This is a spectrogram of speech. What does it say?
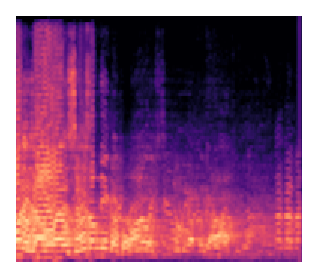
我哋就誒小心啲腳步啊，因為遲早俾入去啊！得得得。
